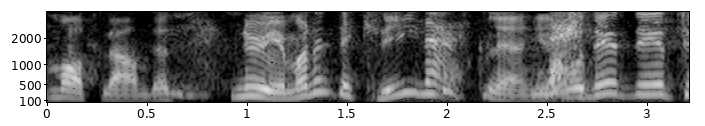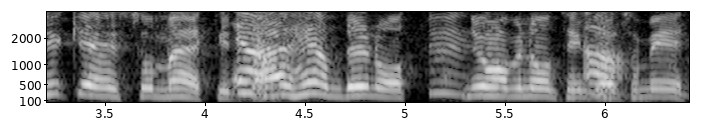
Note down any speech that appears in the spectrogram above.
Matlandet. Nu är man inte kritisk Nej. längre Nej. och det, det, tycker jag är så märkligt. Ja. Där händer det något. Mm. Nu har vi någonting ja. där som är,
